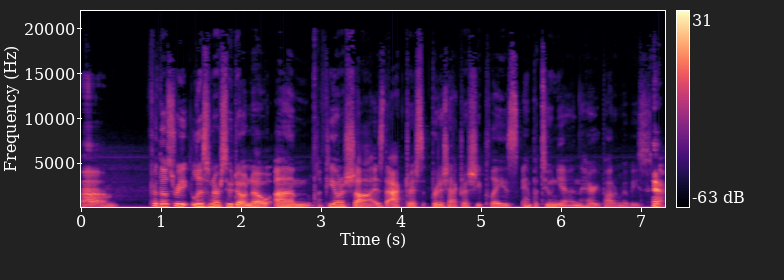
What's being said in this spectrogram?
um, For those re- listeners who don't know, um, Fiona Shaw is the actress, British actress. She plays Aunt Petunia in the Harry Potter movies. Yeah.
